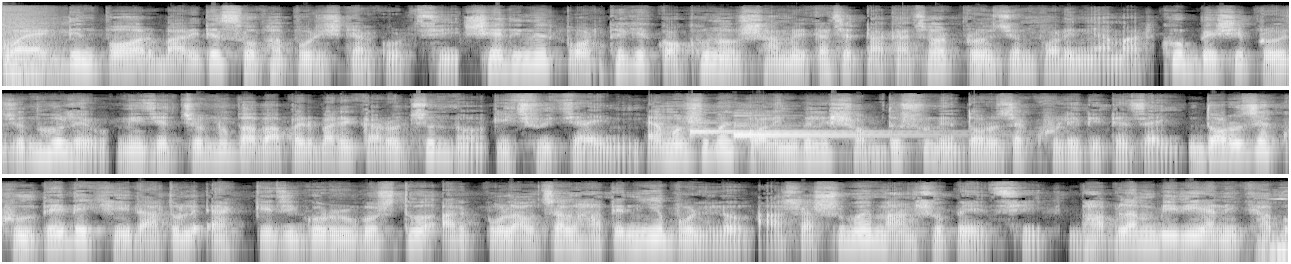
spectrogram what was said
কয়েকদিন পর বাড়িতে সোফা পরিষ্কার করছি। সেদিনের পর থেকে কখনো স্বামীর কাছে টাকা চাওয়ার প্রয়োজন পড়েনি আমার। খুব বেশি প্রয়োজন হলেও নিজের জন্য বা বাপের বাড়ির কারোর জন্য কিছুই চাইনি। এমন সময় কলিং বেলের শব্দ শুনে দরজা খুলে দিতে যাই। দরজা খুলতেই দেখি রাতুল এক কেজি গরুর গোস্ত আর পোলাও চাল হাতে নিয়ে বলল, আসার সময় মাংস পেয়েছি। ভাবলাম বিরিয়ানি খাব।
